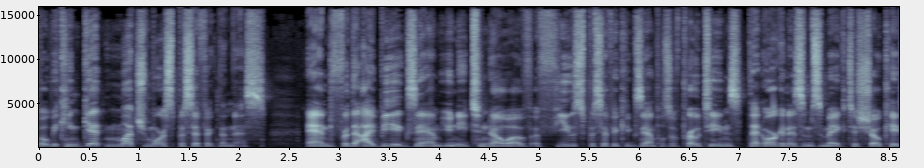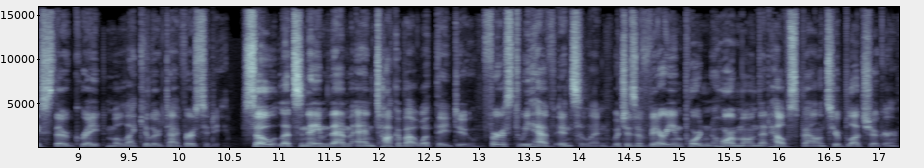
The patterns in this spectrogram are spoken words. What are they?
But we can get much more specific than this. And for the IB exam, you need to know of a few specific examples of proteins that organisms make to showcase their great molecular diversity. So let's name them and talk about what they do. First, we have insulin, which is a very important hormone that helps balance your blood sugar.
